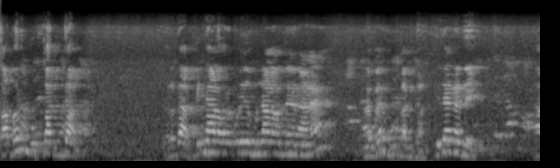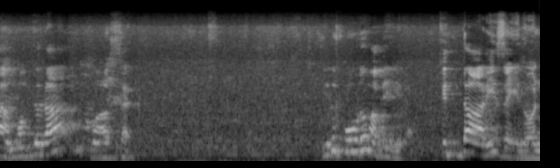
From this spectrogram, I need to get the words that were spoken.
ஹபர் முக்கத்தம் சரிதா பின்னால் வரக்கூடியது முன்னால் வந்ததுனால அது பேர் முகத்தம் இது என்னது? ஆ முப்ததா முஅக்கர் இது கூடும் அப்படிங்கிறார். ஃபித்தாரி செய்தோன்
